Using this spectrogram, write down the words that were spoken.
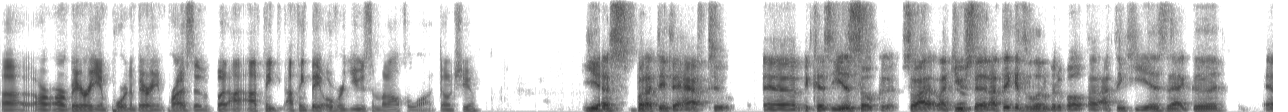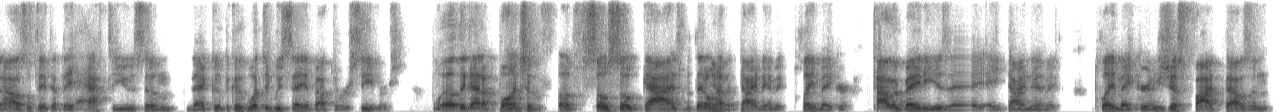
uh, are, are very important, and very impressive. But I, I, think I think they overuse him an awful lot, don't you? Yes, but I think they have to uh, because he is so good. So, I, like you said, I think it's a little bit of both. I, I, think he is that good, and I also think that they have to use him that good because what did we say about the receivers? Well, they got a bunch of of so-so guys, but they don't yeah. have a dynamic playmaker. Tyler Badie is a, a dynamic playmaker, and he's just five thousand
